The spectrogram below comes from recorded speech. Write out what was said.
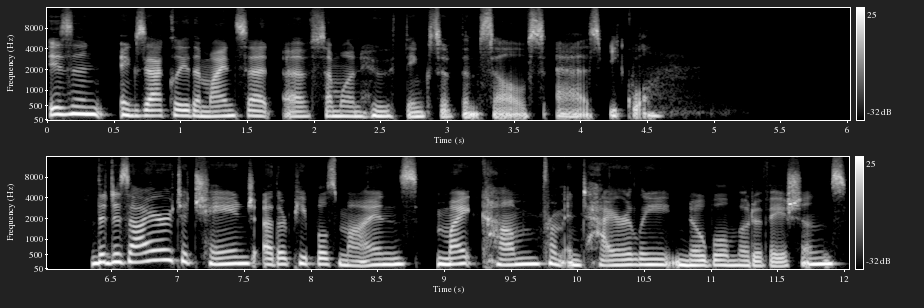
isn't exactly the mindset of someone who thinks of themselves as equal. The desire to change other people's minds might come from entirely noble motivations,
